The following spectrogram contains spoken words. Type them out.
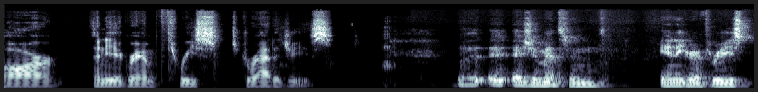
are Enneagram 3 strategies? As you mentioned, Enneagram 3s,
